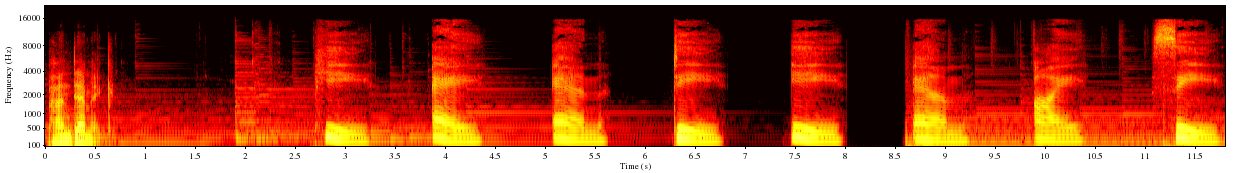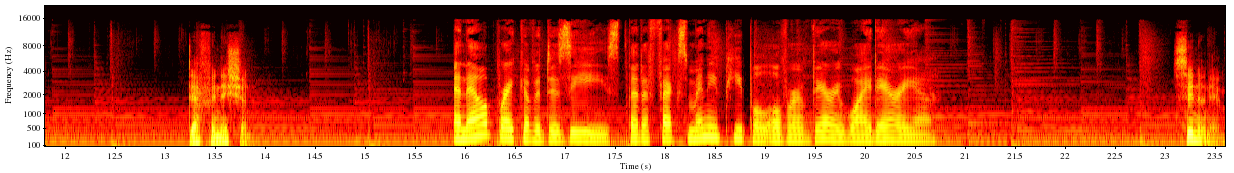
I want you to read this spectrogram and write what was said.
Pandemic P A N D E M I C Definition An outbreak of a disease that affects many people over a very wide area. Synonym.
